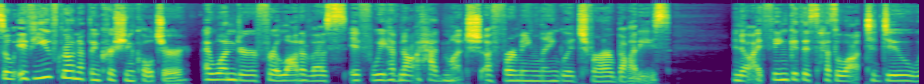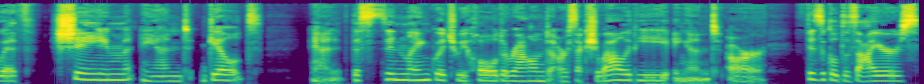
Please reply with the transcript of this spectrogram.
So, if you've grown up in Christian culture, I wonder for a lot of us if we have not had much affirming language for our bodies. You know, I think this has a lot to do with shame and guilt and the sin language we hold around our sexuality and our physical desires.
